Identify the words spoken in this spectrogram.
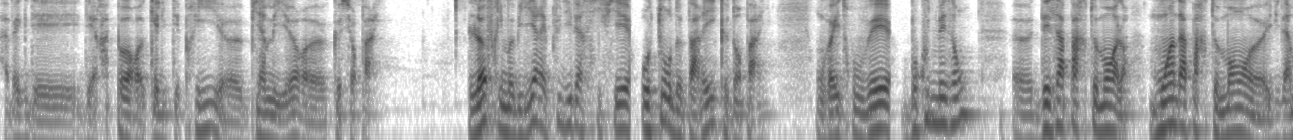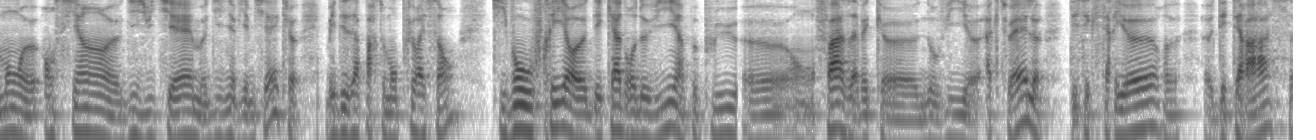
avec des, des rapports qualité-prix bien meilleurs que sur Paris. L'offre immobilière est plus diversifiée autour de Paris que dans Paris. On va y trouver beaucoup de maisons, euh, des appartements, alors moins d'appartements euh, évidemment euh, anciens 18e, 19e siècle, mais des appartements plus récents qui vont offrir des cadres de vie un peu plus en phase avec nos vies actuelles, des extérieurs, des terrasses,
